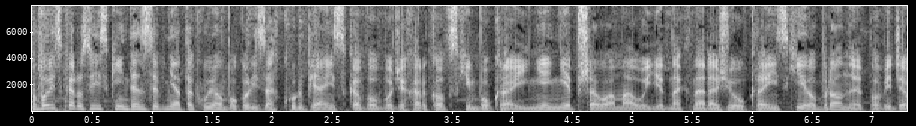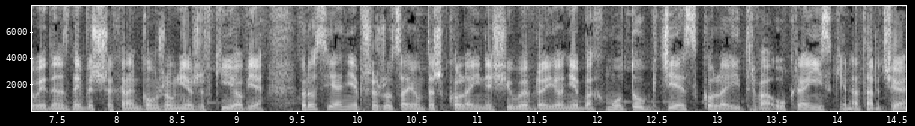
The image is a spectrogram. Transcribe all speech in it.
Wojska rosyjskie intensywnie atakują w okolicach Kurpiańska w obwodzie charkowskim w Ukrainie. Nie przełamały jednak na razie ukraińskiej obrony, powiedział jeden z najwyższych rangą żołnierzy w Kijowie. Rosjanie przerzucają też kolejne siły w rejonie Bachmutu, gdzie z kolei trwa ukraińskie natarcie.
